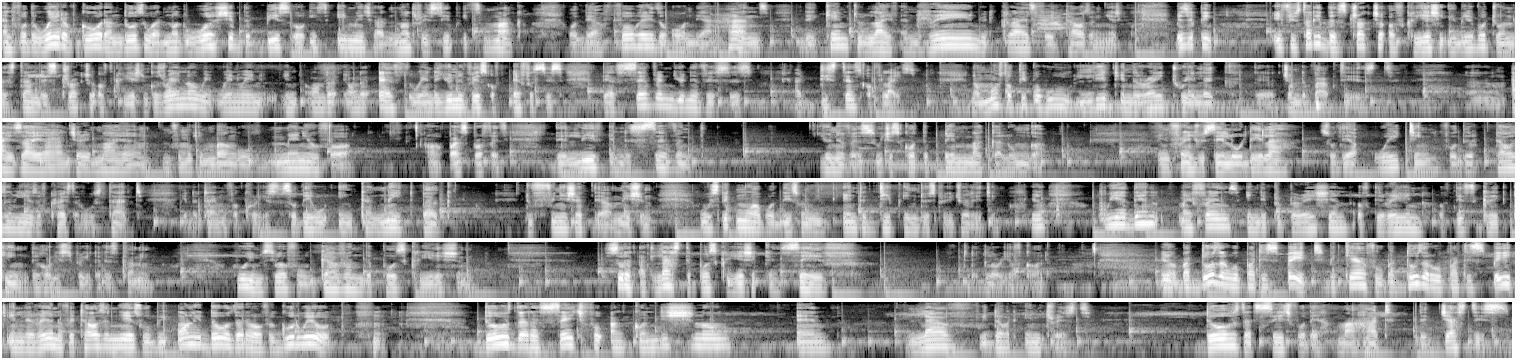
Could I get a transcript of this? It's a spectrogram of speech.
And for the word of God and those who had not worshipped the beast or its image had not received its mark on their foreheads or on their hands they came to life and reigned with Christ for a thousand years. Basically if you study the structure of creation you'll be able to understand the structure of creation. Because right now when when, when in, on the on the earth we're in the universe of ephesus there are seven universes at distance of light now most of people who lived in the right way like uh, john the baptist um, isaiah jeremiah mfumukimbangu many of our, our past prophets they live in the seventh universe which is called the bemba kalunga in French, we say l'au-delà. So they are waiting for the thousand years of Christ that will start in the time of Aquarius. So they will incarnate back to finish up their mission. We'll speak more about this when we enter deep into spirituality. You know, we are then, my friends, in the preparation of the reign of this great King, the Holy Spirit that is coming, who himself will govern the post creation, so that at last the post creation can save to the glory of God you know but those that will participate be careful but those that will participate in the reign of a thousand years will be only those that are of a good will those that are search for unconditional and love without interest. Those that search for the mahat the justice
